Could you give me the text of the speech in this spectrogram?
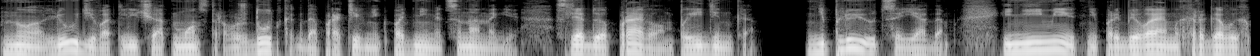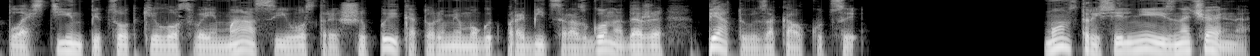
Но люди, в отличие от монстров, ждут, когда противник поднимется на ноги, следуя правилам поединка. Не плюются ядом и не имеют непробиваемых роговых пластин, 500 кило своей массы и острые шипы, которыми могут пробить с разгона даже пятую закалку ЦИ. Монстры сильнее изначально,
